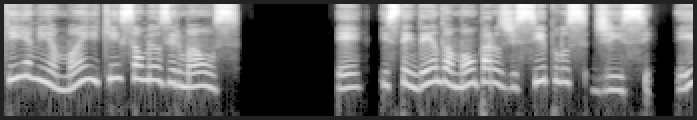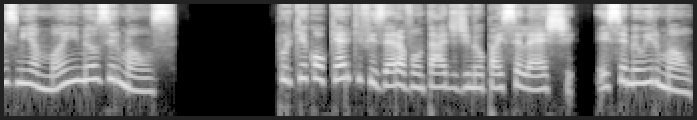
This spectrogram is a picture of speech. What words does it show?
Quem é minha mãe e quem são meus irmãos? E, estendendo a mão para os discípulos, disse: Eis minha mãe e meus irmãos. Porque qualquer que fizer a vontade de meu Pai Celeste, esse é meu irmão,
